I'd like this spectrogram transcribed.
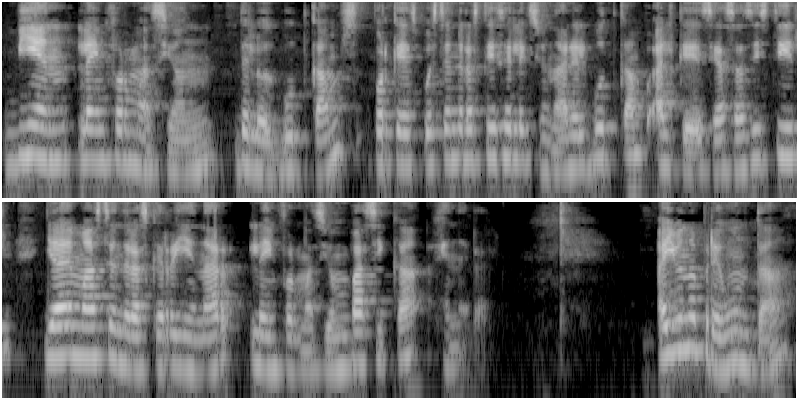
bien la información de los bootcamps porque después tendrás que seleccionar el bootcamp al que deseas asistir y además tendrás que rellenar la información básica general. Hay una pregunta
